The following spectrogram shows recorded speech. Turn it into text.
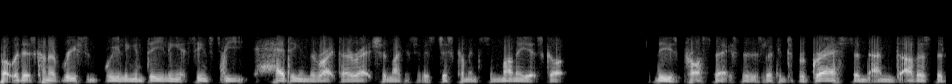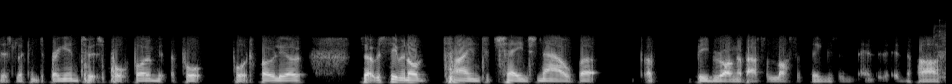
But with its kind of recent wheeling and dealing, it seems to be heading in the right direction. Like I said, it's just come into some money. It's got these prospects that it's looking to progress and, and others that it's looking to bring into its portfolio. portfolio. So it would seem an odd time to change now, but been wrong about a lot of things in, in, the past.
